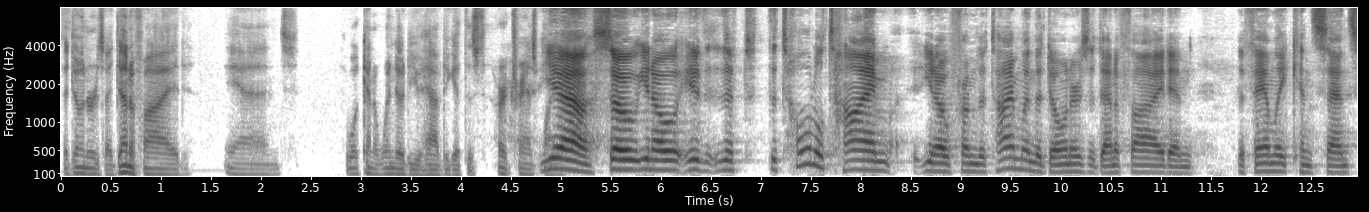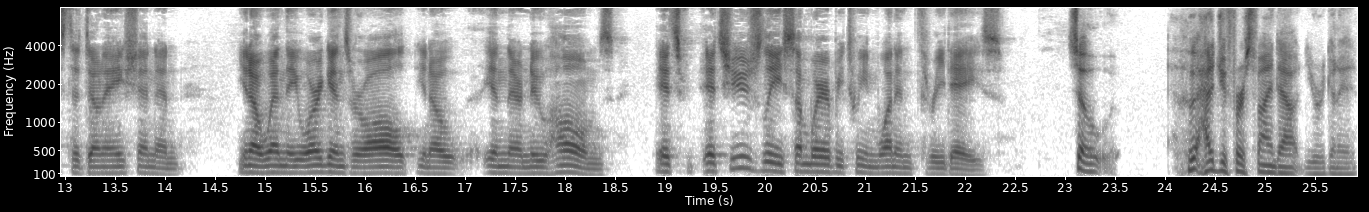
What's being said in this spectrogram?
the donor is identified and what kind of window do you have to get this heart transplant? Yeah. So, you know, it, the, the total time, you know, from the time when the donor's identified and the family consents to donation and, you know, when the organs are all, you know, in their new homes, it's, it's usually somewhere between one and three days. So, who, how did you first find out you were going to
